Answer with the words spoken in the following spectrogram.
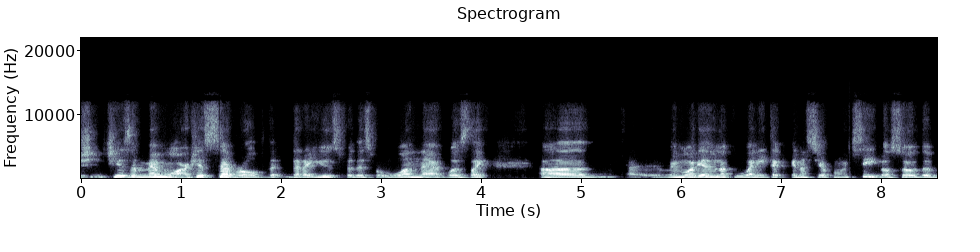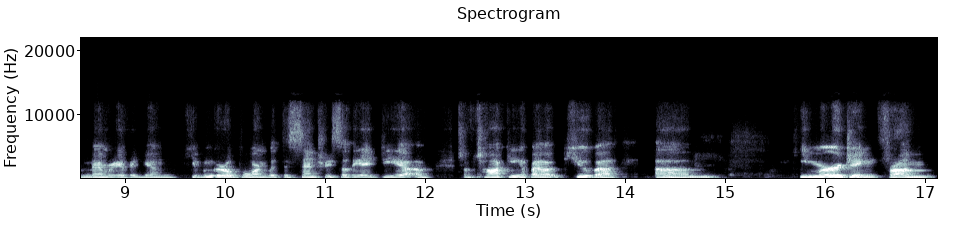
she has a memoir. She has several that, that I use for this, but one that was like uh, Memoria de una cubanita que nació con el siglo. So the memory of a young Cuban girl born with the century. So the idea of, of talking about Cuba um, emerging from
